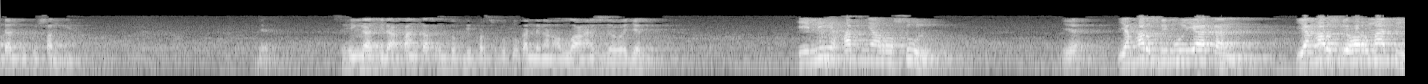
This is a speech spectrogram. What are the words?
dan utusannya. Sehingga tidak pantas untuk dipersekutukan dengan Allah Azza wa Jalla. Ini haknya Rasul ya, yang harus dimuliakan, yang harus dihormati.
